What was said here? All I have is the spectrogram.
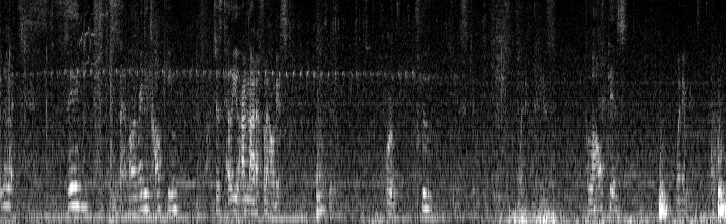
you know what? Since I'm already talking, I'll just tell you I'm not a flautist. Or flutist. Whatever it is. Flautist. Whatever it is.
